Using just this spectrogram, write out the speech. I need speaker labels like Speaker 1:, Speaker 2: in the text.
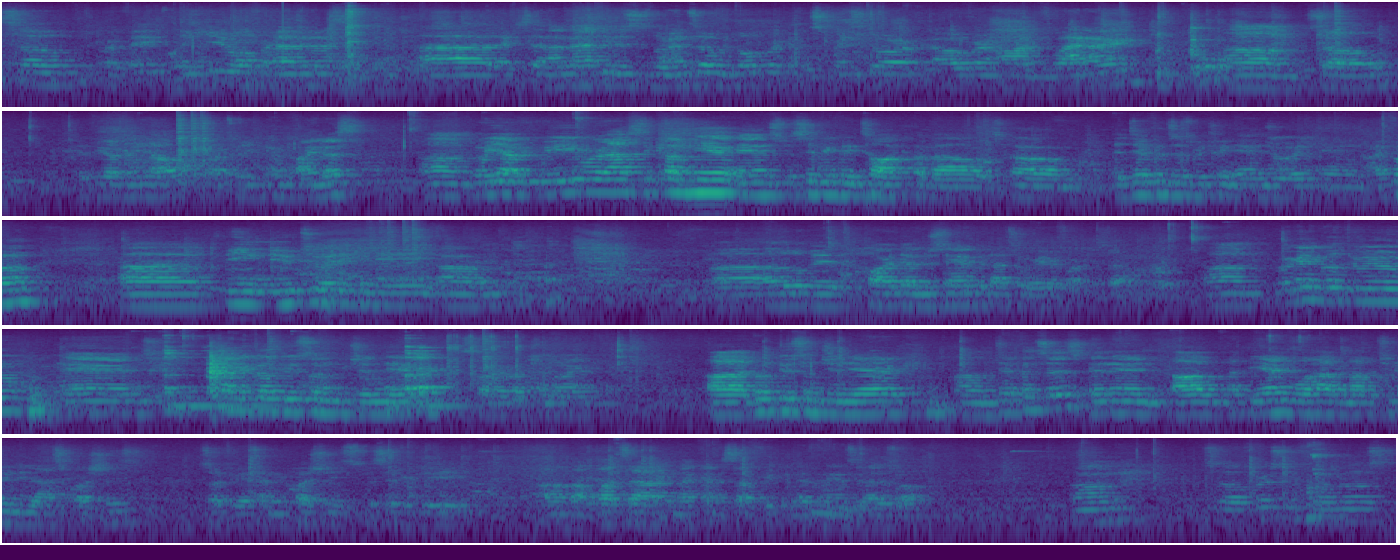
Speaker 1: So, perfect. Thank you all for having us. Uh, like I said, I'm Matthew. This is Lorenzo. We both work at the Sprint store over on Flatiron. Um, so, if you ever need help, that's where you can find us. Um, but yeah, we were asked to come here and specifically talk about um, the differences between Android and iPhone. Uh, being new to it, it can be um, uh, a little bit hard to understand, but that's what we're here for. Um, we're gonna go through and kind of go through some generic. Sorry about your mic. Uh, go through some generic um, differences, and then um, at the end we'll have an opportunity to ask questions. So if you guys have any questions specifically uh, about WhatsApp and that kind of stuff, we can definitely answer that as well. Um, so first and foremost,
